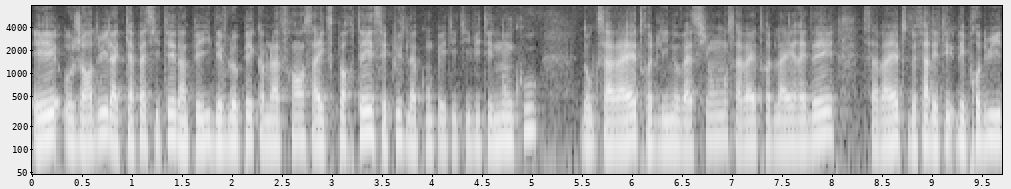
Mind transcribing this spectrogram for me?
Et aujourd'hui, la capacité d'un pays développé comme la France à exporter, c'est plus de la compétitivité non-coût. Donc ça va être de l'innovation, ça va être de la R&D, ça va être de faire des, produits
